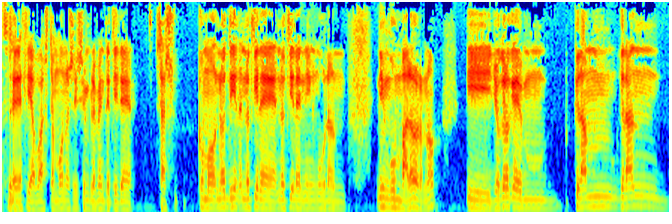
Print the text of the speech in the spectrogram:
Sí. se decía, buah, este mono si simplemente tiene, sea, es como no tiene, no tiene, no tiene ningún, ningún valor, ¿no? Y yo creo que gran, gran,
